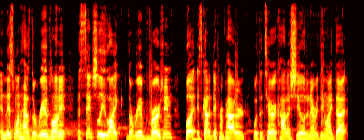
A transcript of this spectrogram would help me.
and this one has the ribs on it, essentially like the ribbed version, but it's got a different pattern with the terracotta shield and everything like that,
